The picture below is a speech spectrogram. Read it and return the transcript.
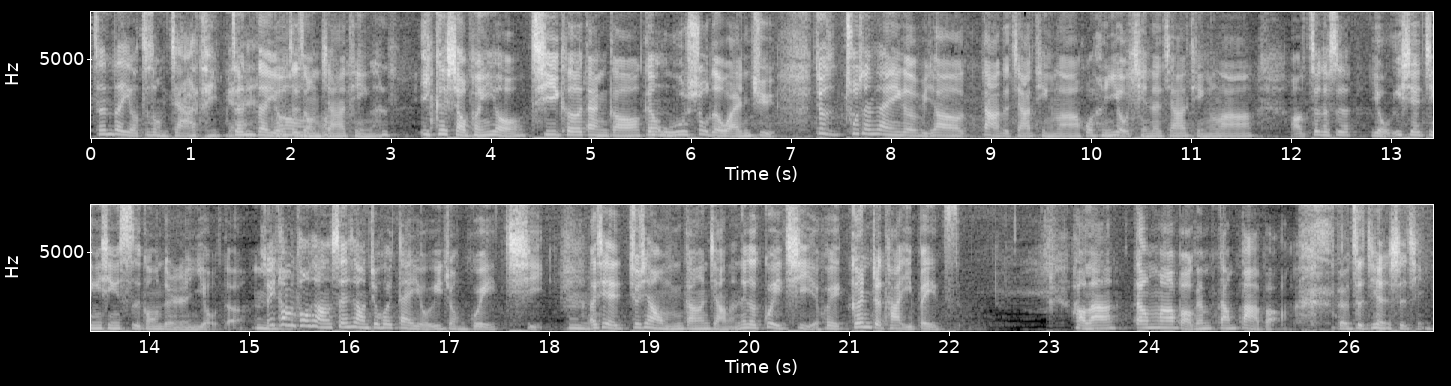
真的有这种家庭，真的有这种家庭。哦、一个小朋友七颗蛋糕跟无数的玩具，嗯、就是出生在一个比较大的家庭啦，或很有钱的家庭啦，啊，这个是有一些精心四宫的人有的，嗯、所以他们通常身上就会带有一种贵气，嗯，而且就像我们刚刚讲的那个贵气也会跟着他一辈子。好啦，当妈宝跟当爸宝的这件事情。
